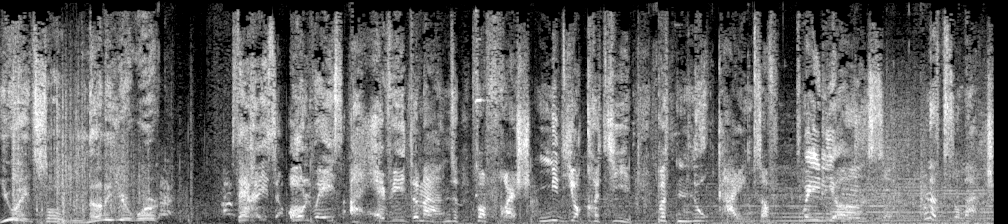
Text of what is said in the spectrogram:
you ain't sold none of your work? There is always a heavy demand for fresh mediocrity, but no kinds of brilliance. Not so much.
